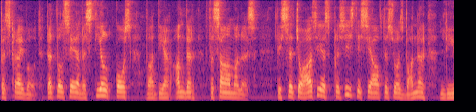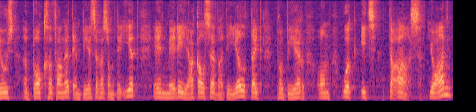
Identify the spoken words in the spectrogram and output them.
beskryf word. Dit wil sê hulle steel kos wat deur ander versamel is. Die situasie is presies dieselfde soos wanneer leeu's 'n bok gevang het en besig is om te eet en met die jakkalse wat die heeltyd probeer om ook iets te aas. Johan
